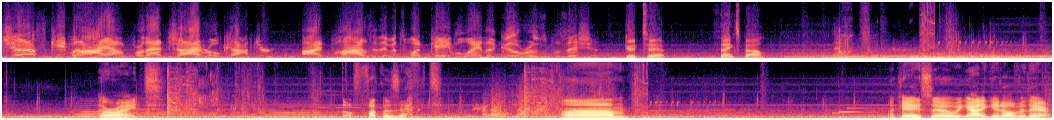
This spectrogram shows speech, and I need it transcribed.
Just keep an eye out for that gyrocopter. I'm positive it's what gave away the Guru's position. Good tip. Thanks, pal. Alright. The fuck was that? Um. Okay, so we gotta get over there.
